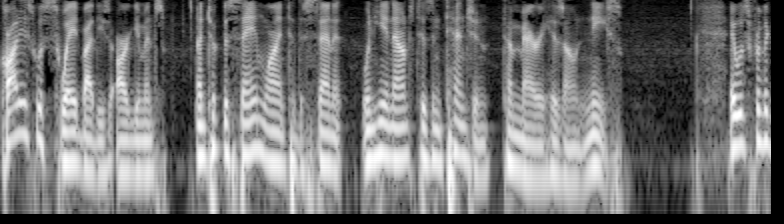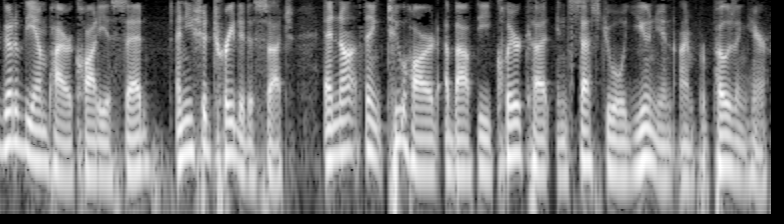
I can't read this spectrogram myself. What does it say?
Claudius was swayed by these arguments and took the same line to the Senate when he announced his intention to marry his own niece. It was for the good of the empire, Claudius said, and you should treat it as such, and not think too hard about the clear-cut incestual union I'm proposing here.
